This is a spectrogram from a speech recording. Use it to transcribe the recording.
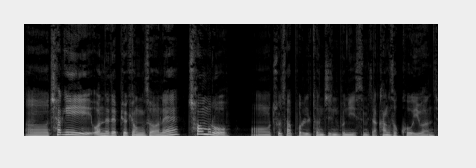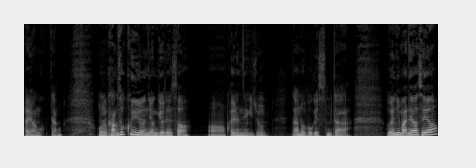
어, 차기 원내대표 경선에 처음으로 어, 출사포를 던진 분이 있습니다. 강석호 의원, 자유한국당. 오늘 강석호 의원 연결해서 어, 관련 얘기 좀 나눠보겠습니다. 의원님 안녕하세요.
